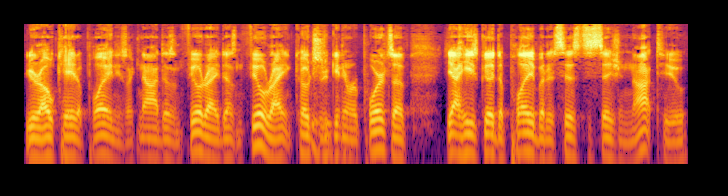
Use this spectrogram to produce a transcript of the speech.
you're okay to play, and he's like, Nah, it doesn't feel right. It doesn't feel right. And coaches are getting reports of, yeah, he's good to play, but it's his decision not to.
